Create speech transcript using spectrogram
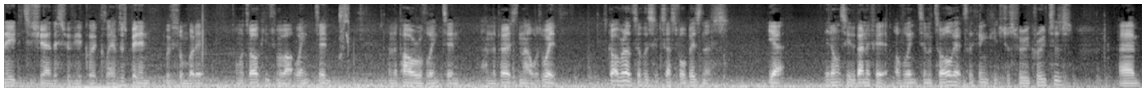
I needed to share this with you quickly. I've just been in with somebody and we're talking to them about LinkedIn and the power of LinkedIn. And the person that I was with has got a relatively successful business, yet they don't see the benefit of LinkedIn at all. They actually think it's just for recruiters. Um,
